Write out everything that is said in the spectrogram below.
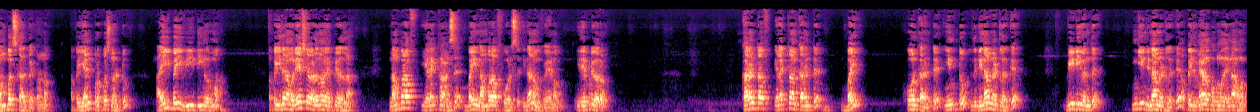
நம்பர்ஸ் கால்குலேட் பண்ணணும். அப்போ N proportional to I by விடின்னு வருமா? அப்போ இதை நம்ம ரேஷியோ எழுதணும். எப்படி எழுதலாம்? Number of electrons by number of holes இதான் நமக்கு வேணும். இது எப்படி வரும்? Current of electron current by hole current into இது டினாமினேட்டில் இருக்கு. விடி வந்து இங்கேயும் டினாமினேட்டில் இருக்கு. அப்போ இது மேலே போகும்போது என்ன ஆகும்?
